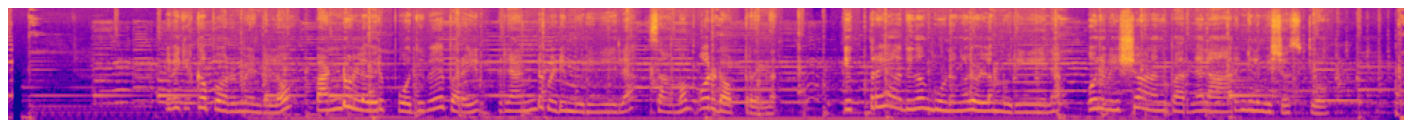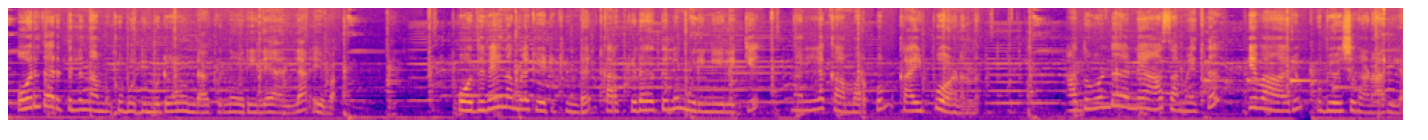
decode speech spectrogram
ഇവയ്ക്കൊക്കെ പുറമേ ഉണ്ടല്ലോ പണ്ടുള്ളവർ പൊതുവേ പറയും രണ്ട് പിടി മുരിങ്ങയില സമം ഒരു ഡോക്ടർ എന്ന്. ഇത്രയധികം ഗുണങ്ങളുള്ള മുരിങ്ങയില ഒരു വിഷമാണെന്ന് പറഞ്ഞാൽ ആരെങ്കിലും വിശ്വസിക്കുമോ ഒരു തരത്തിലും നമുക്ക് ബുദ്ധിമുട്ടുകൾ ഉണ്ടാക്കുന്ന ഒരു ഇലയല്ല ഇവ. പൊതുവേ നമ്മൾ കേട്ടിട്ടുണ്ട് കർക്കിടകത്തിലും മുരിങ്ങയിലേക്ക് നല്ല കമർപ്പും കയ്പുമാണെന്ന് അതുകൊണ്ട് തന്നെ ആ സമയത്ത് ഇവ ആരും ഉപയോഗിച്ച് കാണാറില്ല.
